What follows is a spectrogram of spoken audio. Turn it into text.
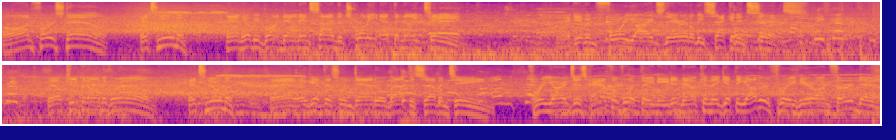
On first down, it's Newman. And he'll be brought down inside the 20 at the 19. They give him four yards there. It'll be second and six. They'll keep it on the ground. It's Newman. And he'll get this one down to about the 17. Three yards is half of what they needed. Now can they get the other three here on third down?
